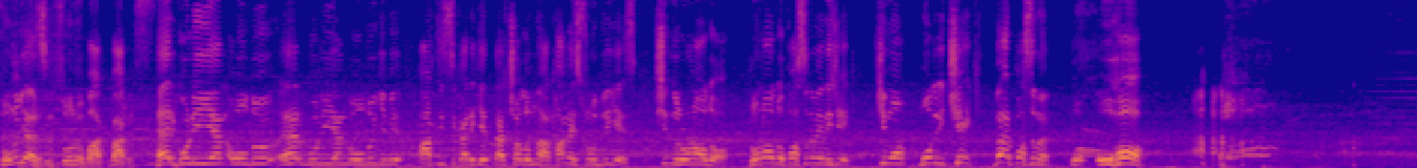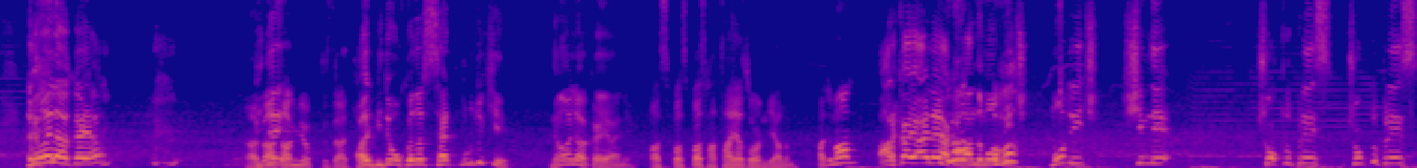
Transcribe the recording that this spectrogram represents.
Sonu gelsin sonu. Bak bak. Her golü yiyen olduğu, her golü yiyen de olduğu gibi artistik hareketler, çalımlar. James Rodriguez. Şimdi Ronaldo. Ronaldo pasını verecek. Kim o? Modric çek. Ver pasını. O- oha. ne alaka ya? Abi Bir de- adam yoktu zaten. Hayır bir de o kadar sert vurdu ki. Ne alaka yani? Bas bas bas hataya zorlayalım. Hadi lan. Arka ayağıyla Hadi lan. yakalandı Modric. Aha. Modric şimdi çoklu pres, çoklu pres.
